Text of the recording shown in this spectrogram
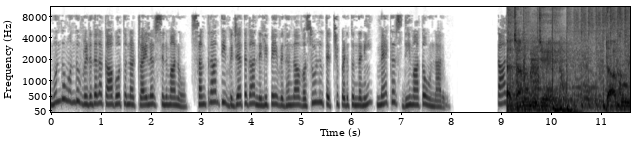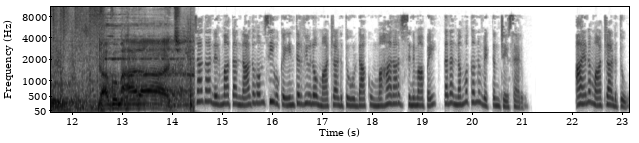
ముందు ముందు విడుదల కాబోతున్న ట్రైలర్ సినిమాను సంక్రాంతి విజేతగా నిలిపే విధంగా వసూళ్ళు తెచ్చిపెడుతుందని మేకర్స్ ధీమాతో ఉన్నారు. తాజాగా నిర్మాత నాగవంశీ ఒక ఇంటర్వ్యూలో మాట్లాడుతూ డాకు మహారాజ్ సినిమాపై తన నమ్మకం వ్యక్తం చేశారు. ఆయన మాట్లాడుతూ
